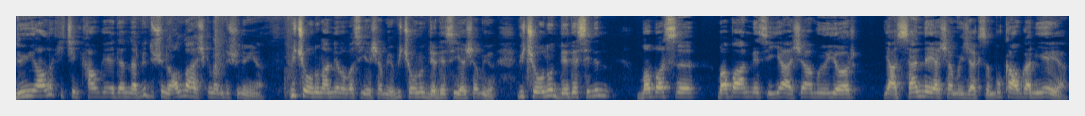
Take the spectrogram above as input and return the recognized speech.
dünyalık için kavga edenler bir düşünün. Allah aşkına bir düşünün ya. Birçoğunun anne babası yaşamıyor. Birçoğunun dedesi yaşamıyor. Birçoğunun dedesinin babası, babaannesi yaşamıyor. Ya sen de yaşamayacaksın. Bu kavga niye ya?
